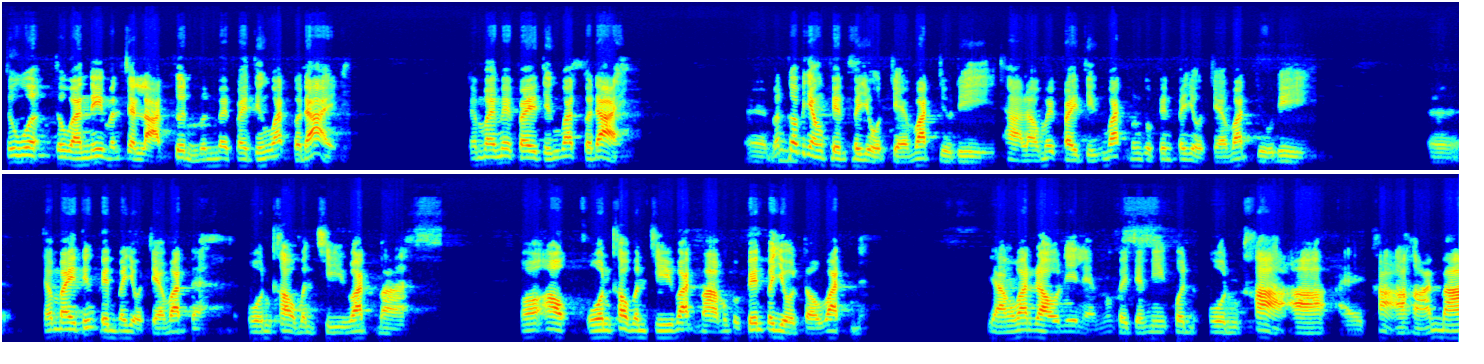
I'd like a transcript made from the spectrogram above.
ทุกวันทุกวันนี้มันฉลาดขึ้น มันไม่ไปถึงวัดก็ได้ทำไมไม่ไปถึงวัดก็ได้เออมันก็ยังเป็นประโยชน์แก่วัดอยู่ดี ถ้าเราไม่ไปถึงวัดมันก็เป็นประโยชน์แก่วัดอยู่ดี เออทำไมถึงเป็นประโยชน์แก่วัดอะโอนเข้าบัญชีวัดมา พอเอาโอนเข้าบัญชีวัดมา มันก็เป็นประโยชน์ต่อวัดนะอย่างวัดเรานี่แหละ มันก็จะมีคนโอนค่าอาค่าอาหารมา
